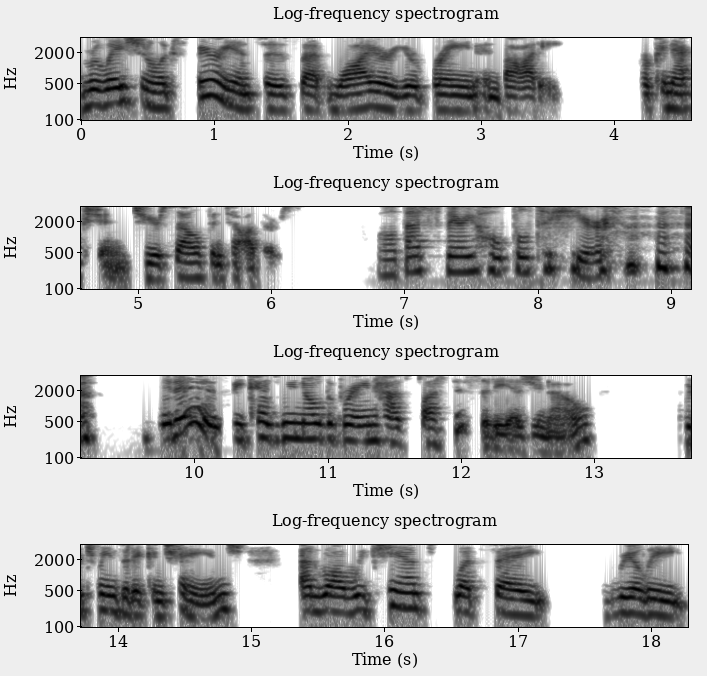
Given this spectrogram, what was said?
relational experiences that wire your brain and body for connection to yourself and to others. Well, that's very hopeful to hear. it is because we know the brain has plasticity, as you know, which means that it can change. And while we can't, let's say, really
